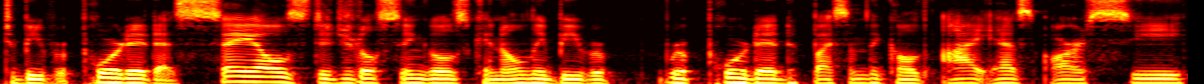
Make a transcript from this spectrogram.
to be reported as sales. Digital singles can only be re- reported by something called ISRC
